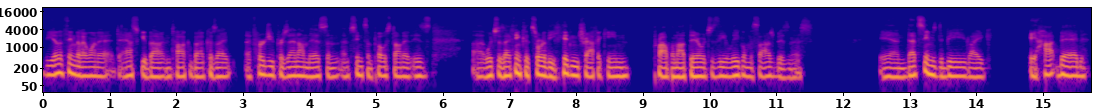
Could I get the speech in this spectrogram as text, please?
the other thing that i want to, to ask you about and talk about because i i've heard you present on this and i've seen some posts on it is uh, which is i think it's sort of the hidden trafficking problem out there, which is the illegal massage business. And that seems to be like a hotbed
